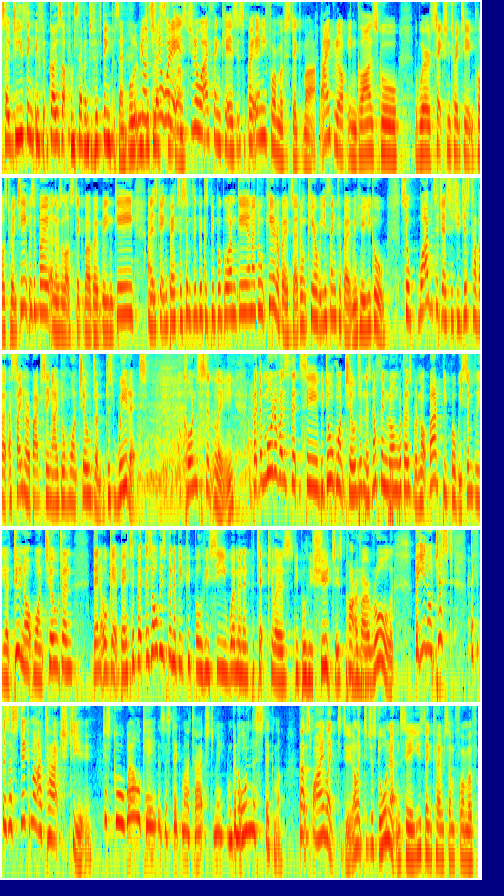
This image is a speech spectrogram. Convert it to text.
so, do you think if it goes up from 7 to 15%, will it be No, just do you know what stigma? it is? Do you know what I think it is? It's about any form of stigma. I grew up in Glasgow, where Section 28 and Clause 28 was about, and there was a lot of stigma about being gay, and it's getting better simply because people go, I'm gay and I don't care about it. I don't care what you think about me. Here you go. So, what I would suggest is you just have a, a sign or a badge saying, I don't want children. Just wear it constantly. But the more of us that say we don't want children, there's nothing wrong with us, we're not bad people, we simply uh, do not want children, then it'll get better. But there's always going to be people who see women in particular as people who should, as part of mm. our role. But you know, just if there's a stigma attached to you, just go, well, okay, there's a stigma attached to me. I'm going to own this stigma. That's what I like to do. I like to just own it and say, you think I'm some form of,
